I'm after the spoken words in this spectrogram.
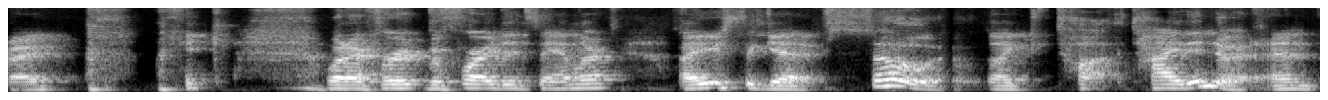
right? like when I first before I did Sandler, I used to get so like t- tied into it, and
